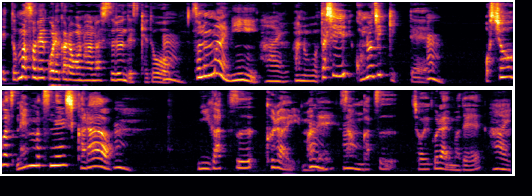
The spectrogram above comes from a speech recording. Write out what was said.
えっと、まあ、それこれからお話しするんですけど、うんその前に、はい。あの、私、この時期って、うん。お正月、年末年始からうん。2月くらいまで、うんうん3月ちょいぐらいまで、はい。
